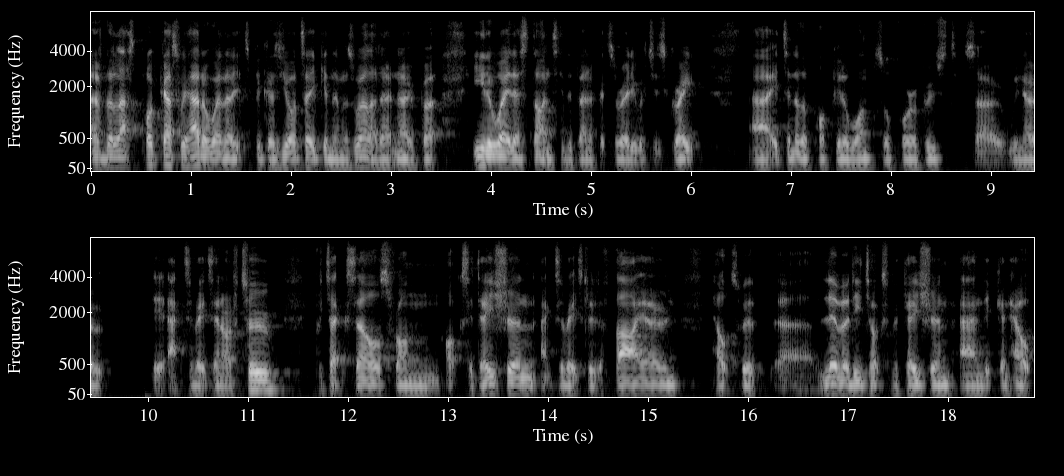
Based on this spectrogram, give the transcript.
of the last podcast we had, or whether it's because you're taking them as well. I don't know, but either way, they're starting to see the benefits already, which is great. Uh, it's another popular one, sulfura boost. So we know it activates NRF2, protects cells from oxidation, activates glutathione, helps with uh, liver detoxification, and it can help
